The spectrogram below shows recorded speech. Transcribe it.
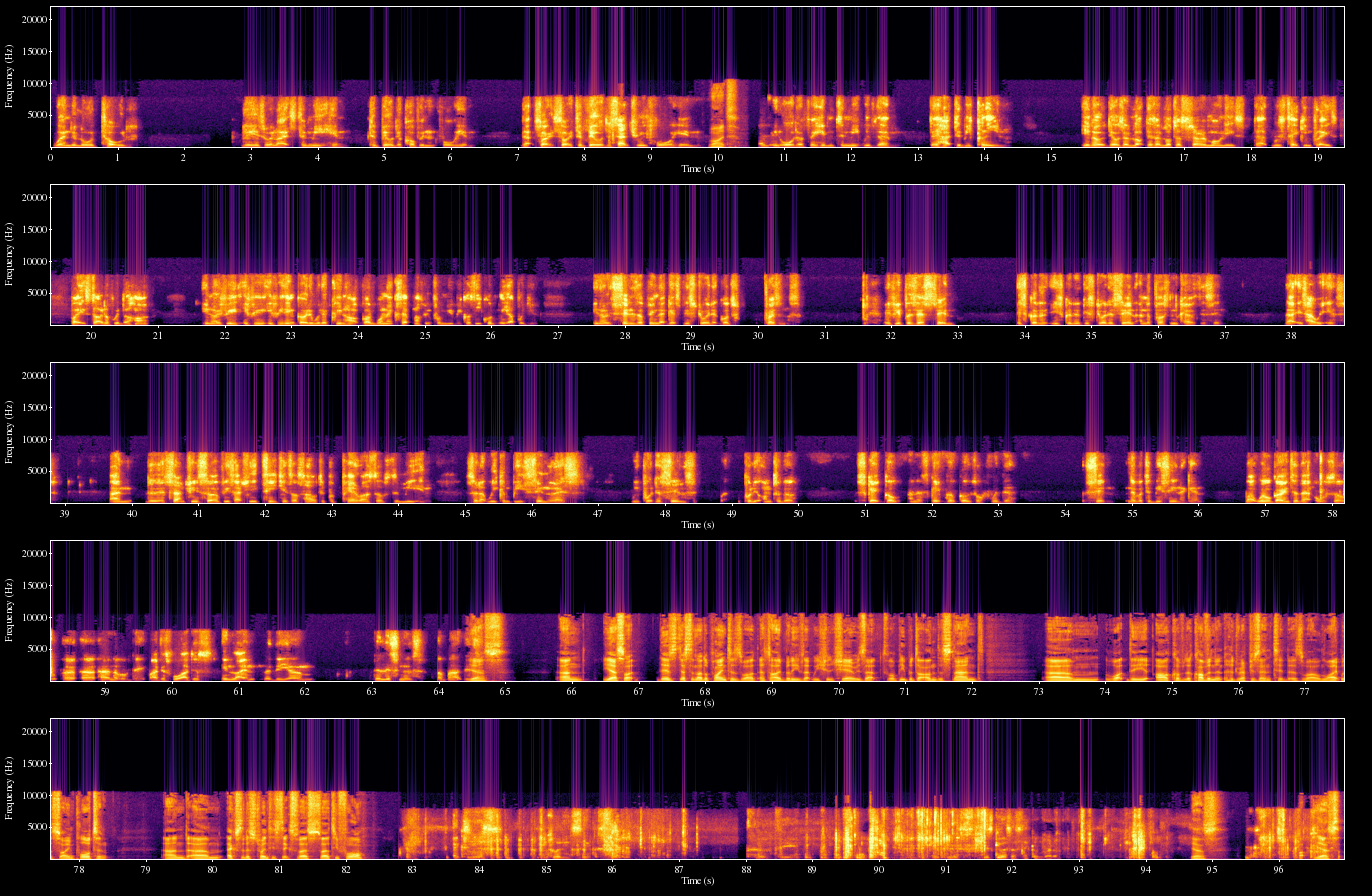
when the Lord told the Israelites to meet him, to build a covenant for him. That sorry, sorry, to build a sanctuary for him Right. um, in order for him to meet with them. They had to be clean. You know, there was a lot. There's a lot of ceremonies that was taking place, but it started off with the heart. You know, if you if you if you didn't go there with a clean heart, God won't accept nothing from you because He couldn't meet up with you. You know, sin is a thing that gets destroyed at God's presence. If you possess sin, it's gonna He's gonna destroy the sin and the person who carries the sin. That is how it is. And the sanctuary service actually teaches us how to prepare ourselves to meet him so that we can be sinless. We put the sins, put it onto the scapegoat, and the scapegoat goes off with the sin, never to be seen again. But we'll go into that also uh, uh, another day. But I just thought I'd just enlighten the, the um the listeners about this. Yes. And yes, I, there's just another point as well that I believe that we should share is that for people to understand um, what the Ark of the Covenant had represented as well, and why it was so important. And um, Exodus 26, verse 34. Exodus 26. 30. Exodus. Just give us a second, brother. Yes. Uh, yes.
